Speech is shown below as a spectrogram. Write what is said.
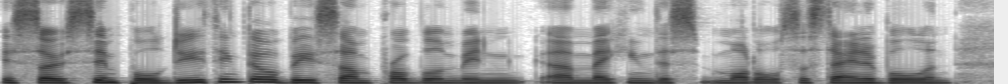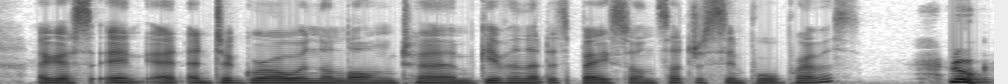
is so simple, do you think there will be some problem in uh, making this model sustainable and, I guess, and, and, to grow in the long term, given that it's based on such a simple premise? Look,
